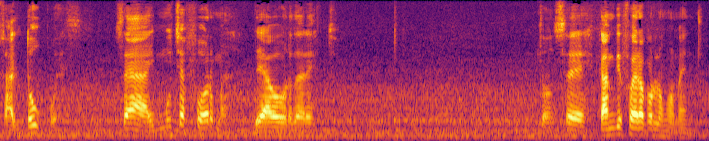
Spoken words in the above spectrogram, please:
sal tú pues. O sea, hay muchas formas de abordar esto. Entonces, cambio fuera por los momentos.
